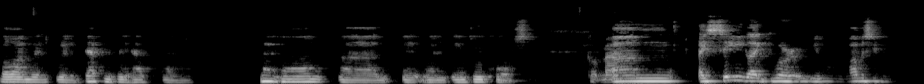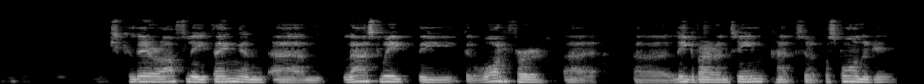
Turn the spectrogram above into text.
go on. We'll, we'll definitely have uh, have on um, in- when in due course. Good man. Um, I see, like we're you know obviously Kildare Offaly thing, and um, last week the the Waterford uh, uh, League of Ireland team had to postpone the game,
